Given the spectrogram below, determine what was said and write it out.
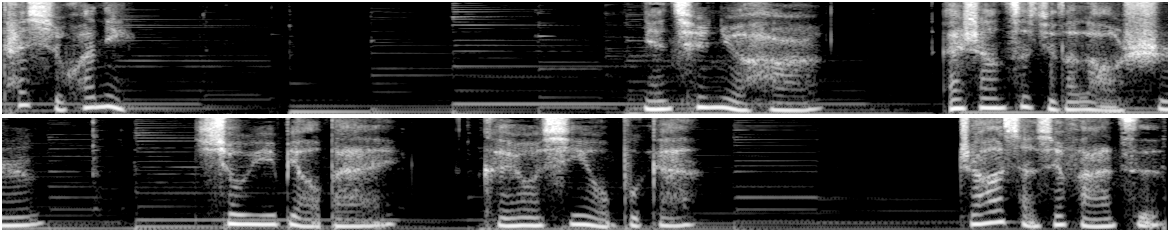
他喜欢你。年轻女孩爱上自己的老师。羞于表白，可又心有不甘，只好想些法子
